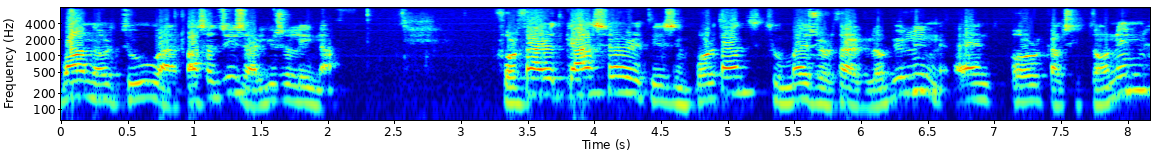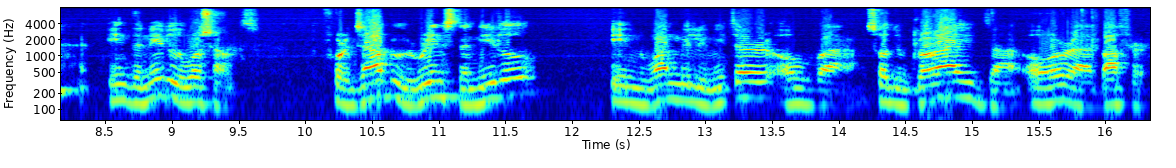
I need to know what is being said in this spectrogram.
one or two uh, passages are usually enough. For thyroid cancer, it is important to measure thyroglobulin and or calcitonin in the needle washout. For example, rinse the needle in 1 millimeter of uh, sodium chloride uh, or uh, buffer,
